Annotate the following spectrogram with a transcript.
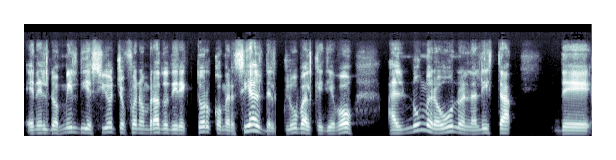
en el 2018 fue nombrado director comercial del club al que llevó al número uno en la lista de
